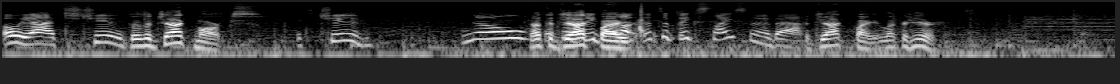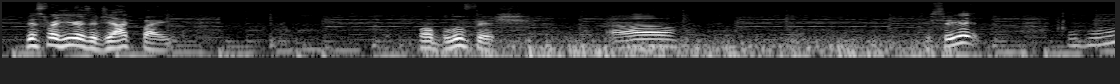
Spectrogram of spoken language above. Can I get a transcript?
Oh yeah, it's chewed. Those are jack marks. It's chewed. No. That's a big jack cut- bite. That's a big slice in the back. A jack bite. Look at here. This right here is a jack bite. Or bluefish. Oh. You see it? Mm-hmm.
